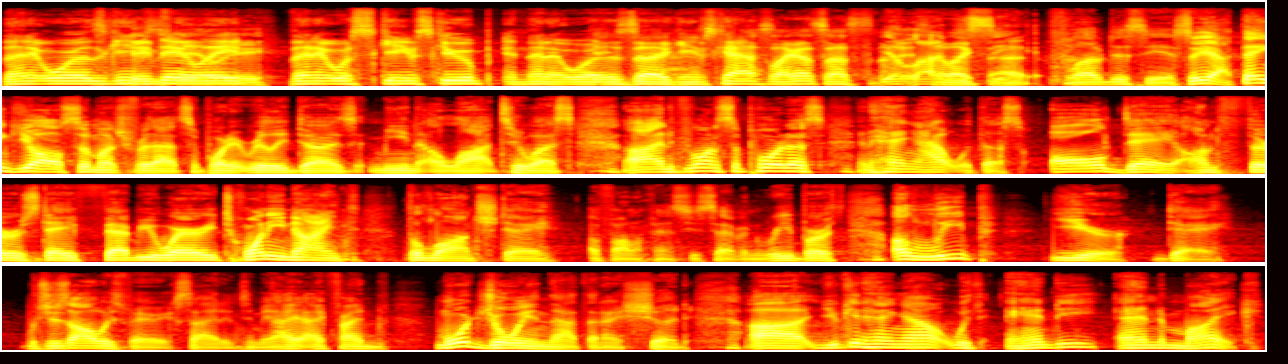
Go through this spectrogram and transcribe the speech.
then it was Games, Games Daily, Daily. then it was Game Scoop, and then it was uh, Gamescast. Like that's that's nice. love I like to see that. it. Love to see it. So yeah, thank you all so much for that support. It really does mean a lot to us. Uh, and if you want to support us and hang out with us all day on Thursday, February 29th, the launch day of Final Fantasy VII Rebirth, a leap year day. Which is always very exciting to me. I, I find more joy in that than I should. Uh, you can hang out with Andy and Mike.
